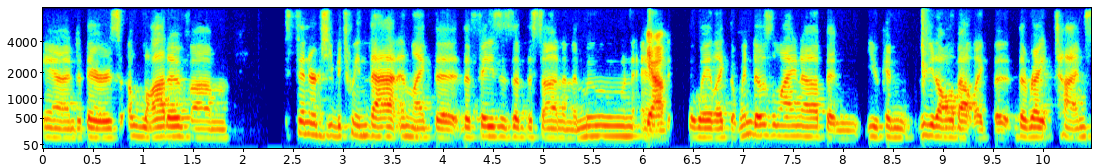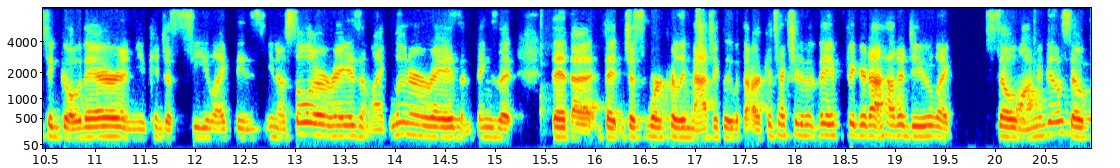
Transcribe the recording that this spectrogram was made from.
And there's a lot of um, synergy between that and like the the phases of the sun and the moon and Yeah. the way like the windows line up and you can read all about like the the right times to go there and you can just see like these you know solar arrays and like lunar arrays and things that that uh, that just work really magically with the architecture that they figured out how to do like so long ago so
